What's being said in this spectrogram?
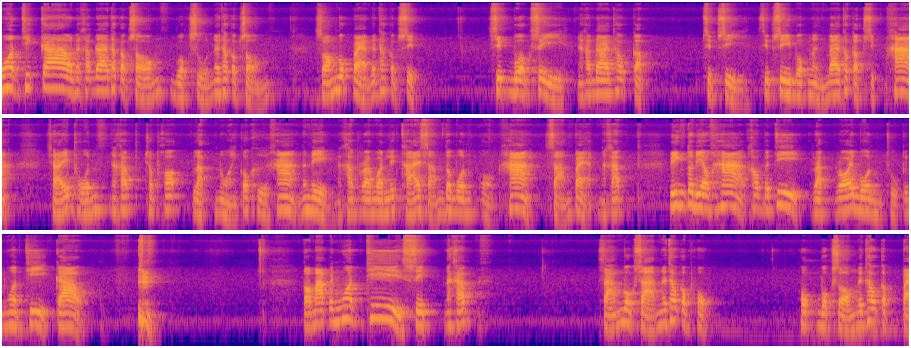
งวดที่ 9 นะครับ ได้เท่ากับ 2 บวก 0 ได้เท่ากับ 2 2 บวก 8 ได้เท่ากับ 10 10 บวก 4 นะครับ ได้เท่ากับ 14 14 บวก 1 ได้เท่ากับ 15 ใช้ผลนะครับ เฉพาะหลักหน่วยก็คือ 5 นั่นเองนะครับ รางวัลเลขท้าย 3 ตัวบนออก 5 3 8 นะครับ วิ่งตัวเดียว 5 เข้าไปที่หลักร้อยบนถูกเป็นงวดที่ 9 ต่อมาเป็นงวดที่ 10 นะครับ 3บวก3ได้เท่ากับ6 6บวก2ได้เท่ากับ8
